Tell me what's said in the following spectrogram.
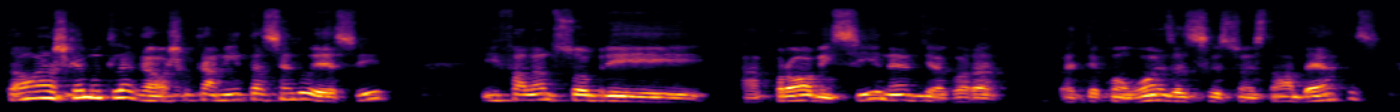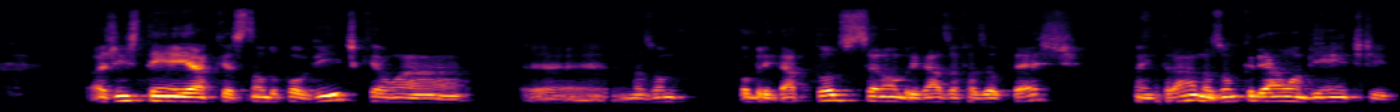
Então, acho que é muito legal. Acho que o caminho está sendo esse. E, e falando sobre a prova em si, né, que agora vai ter Congonhas, as inscrições estão abertas. A gente tem aí a questão do Covid, que é uma. É, nós vamos obrigar, todos serão obrigados a fazer o teste para entrar. Nós vamos criar um ambiente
